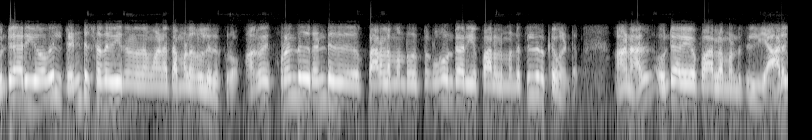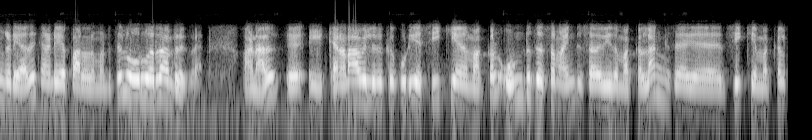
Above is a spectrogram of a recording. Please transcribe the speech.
ஒன்டாரியோவில் ரெண்டு சதவீதமான தமிழர்கள் இருக்கிறோம். ஆகவே குறைந்தது ரெண்டு பாராளுமன்ற உறுப்பினர்கள் ஒன்றாரிய பாராளுமன்றத்தில் இருக்க வேண்டும். ஆனால் ஒன்றாரிய பாராளுமன்றத்தில் யாரும் கிடையாது கனடிய பாராளுமன்றத்தில் ஒருவர் தான் இருக்கிறார். ஆனால் கனடாவில் இருக்கக்கூடிய சீக்கிய மக்கள் ஒன்று தசம் ஐந்து சதவீத மக்கள் தான் சீக்கிய மக்கள்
